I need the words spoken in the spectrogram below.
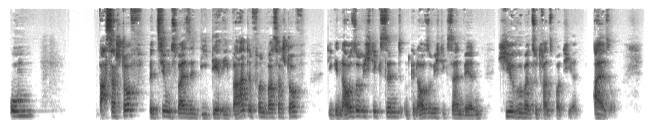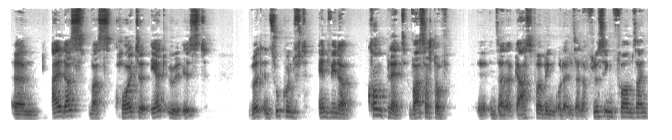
um Wasserstoff beziehungsweise die Derivate von Wasserstoff, die genauso wichtig sind und genauso wichtig sein werden, hierüber zu transportieren. Also, ähm, all das, was heute Erdöl ist, wird in Zukunft entweder komplett Wasserstoff in seiner gasförmigen oder in seiner flüssigen Form sein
